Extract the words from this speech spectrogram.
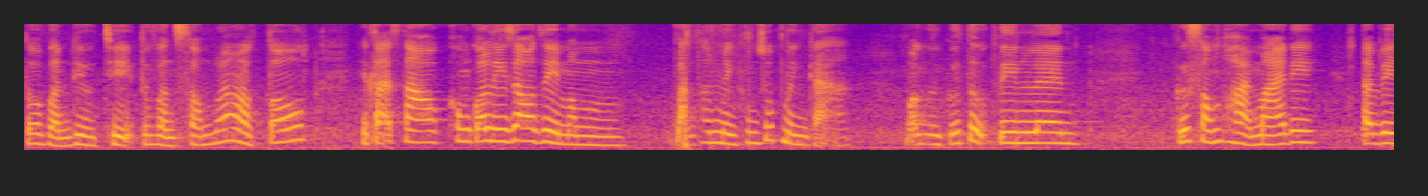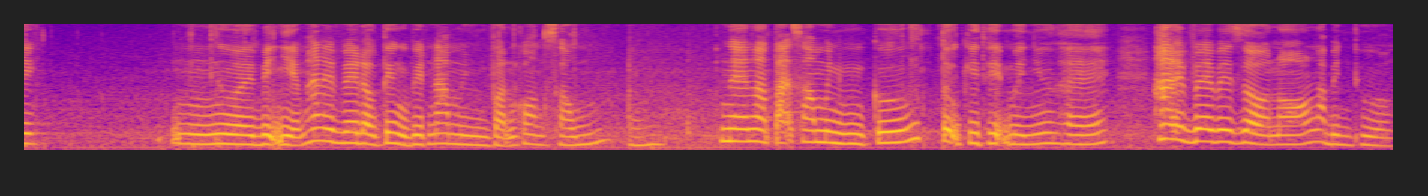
tôi vẫn điều trị tôi vẫn sống rất là tốt. Thì tại sao không có lý do gì mà bản thân mình không giúp mình cả? Mọi người cứ tự tin lên cứ sống thoải mái đi. Tại vì người bị nhiễm HIV đầu tiên của Việt Nam mình vẫn còn sống. Ừ. nên là tại sao mình cứ tự kỳ thị mình như thế? HIV bây giờ nó là bình thường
